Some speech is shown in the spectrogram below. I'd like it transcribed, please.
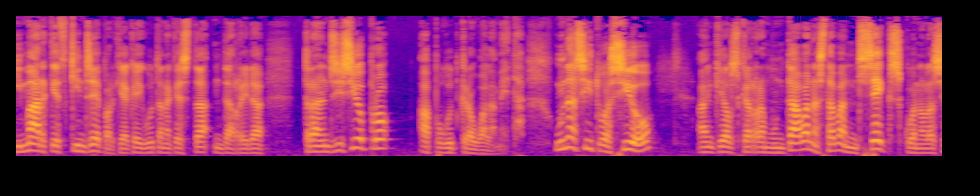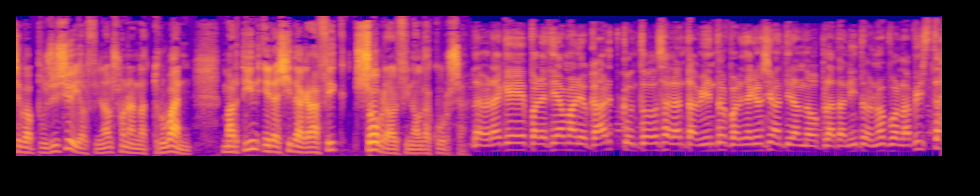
i Márquez quinzè perquè ha caigut en aquesta darrera transició, però ha pogut creuar la meta. Una situació en què els que remuntaven estaven secs quan a la seva posició i al final s'ho han anat trobant. Martín era així de gràfic sobre el final de cursa. La verdad que parecía Mario Kart con todos los adelantamientos, parecía que nos iban tirando platanitos ¿no? por la pista.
